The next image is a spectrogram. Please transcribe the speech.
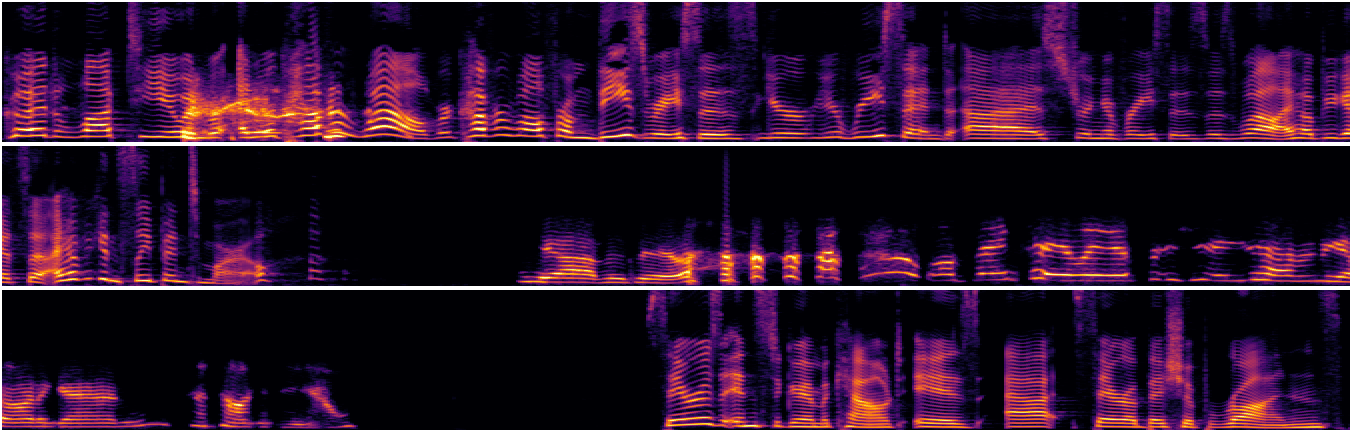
good luck to you and, re- and recover well. recover well from these races, your your recent uh, string of races as well. I hope you get so. I hope you can sleep in tomorrow. yeah, me too. well, thanks, Haley. I appreciate you having me on again. Good talking to you. Sarah's Instagram account is at Sarah Bishop Runs.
